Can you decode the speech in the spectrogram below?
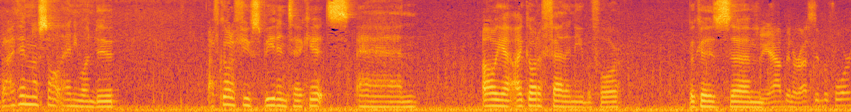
But I didn't assault anyone, dude. I've got a few speeding tickets, and... Oh yeah, I got a felony before. Because, um... So you have been arrested before?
